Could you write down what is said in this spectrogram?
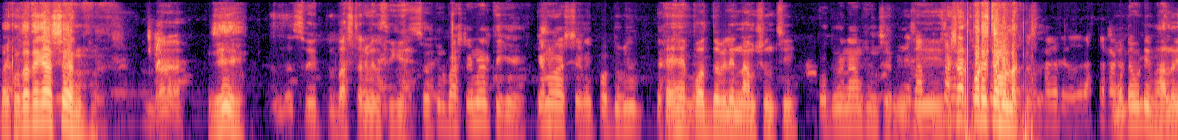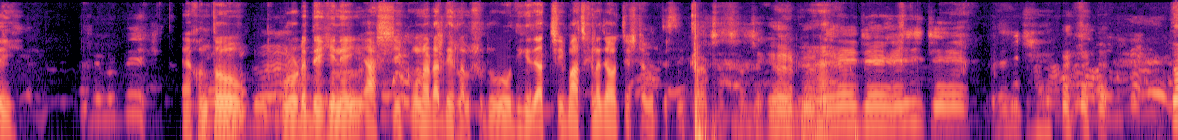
ভাই কোথা থেকে আসছেন? জি। সৈয়দপুর বাস টার্মিনাল থেকে। সৈয়দপুর বাস টার্মিনাল থেকে? কেন আসছেন? এই পদ্মবিল হ্যাঁ হ্যাঁ পদ্মবিলের নাম শুনছি। পদ্মবিল নাম শুনছেন? আসার পরে কেমন লাগতেছে? মোটামুটি ভালোই। এখন তো পুরোটা দেখি নেই। আসছি কোনাটা দেখলাম শুধু। ওদিকে যাচ্ছি মাঝখানে যাওয়ার চেষ্টা করতেছি। আচ্ছা, আচ্ছা, আচ্ছা, এই যে এই যে। তো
